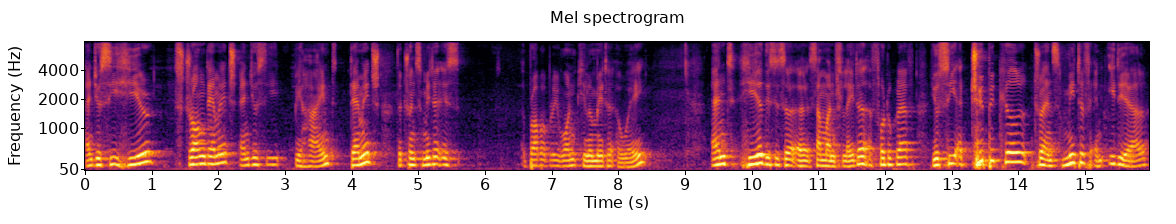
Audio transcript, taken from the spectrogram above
And you see here strong damage, and you see behind damage. The transmitter is probably one kilometer away. And here, this is a, a, some months later, a photograph. You see a typical transmitter, an ideal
